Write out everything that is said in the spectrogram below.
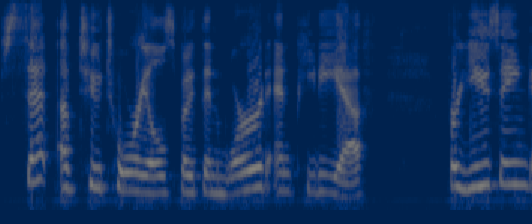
set of tutorials both in Word and PDF for using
